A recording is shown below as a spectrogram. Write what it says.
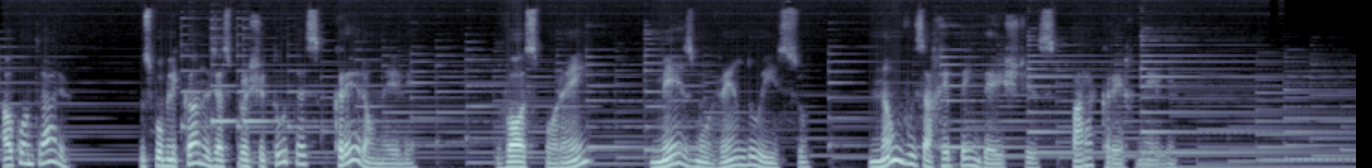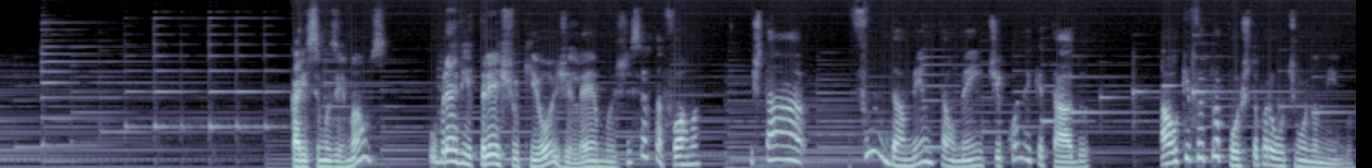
Ao contrário, os publicanos e as prostitutas creram nele. Vós, porém, mesmo vendo isso, não vos arrependestes para crer nele. Caríssimos irmãos, o breve trecho que hoje lemos, de certa forma, está fundamentalmente conectado ao que foi proposto para o último domingo.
